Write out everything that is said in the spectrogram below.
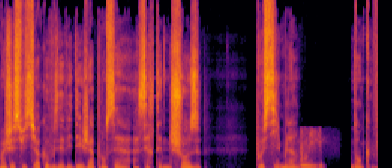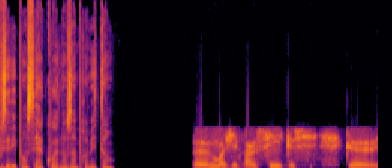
Moi, je suis sûre que vous avez déjà pensé à, à certaines choses possibles. Oui. Donc, vous avez pensé à quoi dans un premier temps? Euh, moi, j'ai pensé que, que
